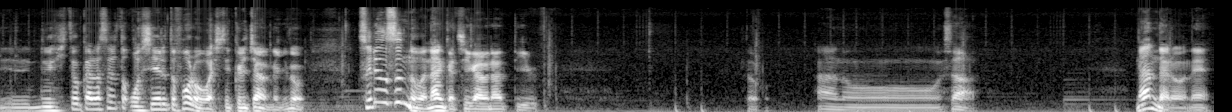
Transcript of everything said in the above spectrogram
る人からすると教えるとフォローはしてくれちゃうんだけどそれをすんのはなんか違うなっていう。そう。あのー、さなんだろうね。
